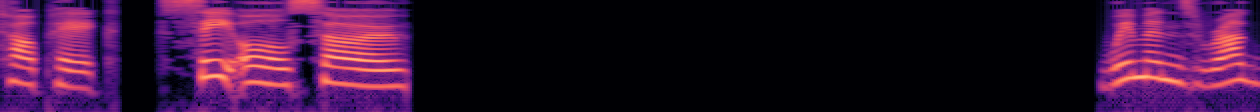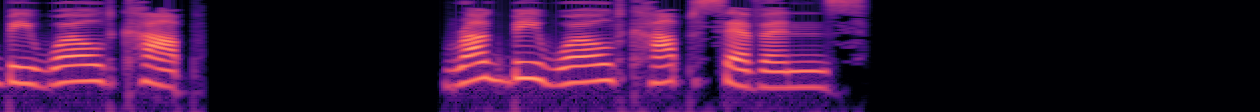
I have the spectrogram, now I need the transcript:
Topic. See also Women's Rugby World Cup Rugby World Cup Sevens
